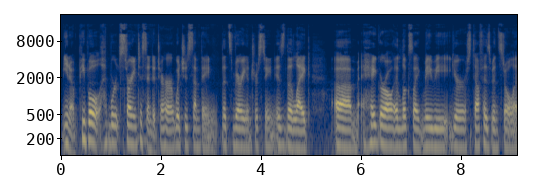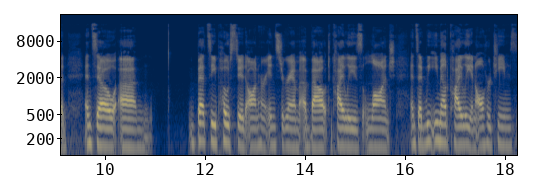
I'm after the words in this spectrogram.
you know people were starting to send it to her which is something that's very interesting is the like um hey girl it looks like maybe your stuff has been stolen. And so um Betsey posted on her Instagram about Kylie's launch and said we emailed Kylie and all her teams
